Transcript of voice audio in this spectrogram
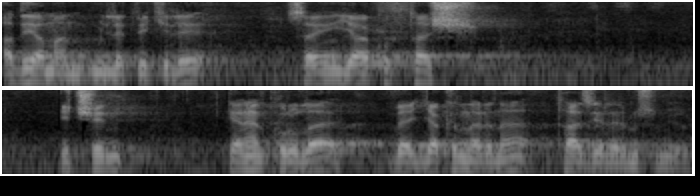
Adıyaman Milletvekili Sayın Yakup Taş için genel kurula ve yakınlarına taziyelerimi sunuyorum.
